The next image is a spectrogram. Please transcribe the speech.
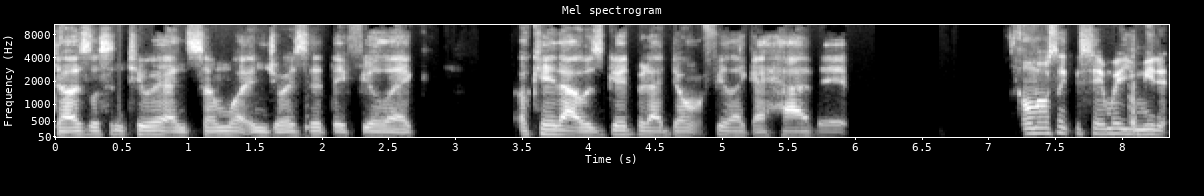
does listen to it and somewhat enjoys it, they feel like, okay, that was good, but I don't feel like I have it. Almost like the same way you meet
